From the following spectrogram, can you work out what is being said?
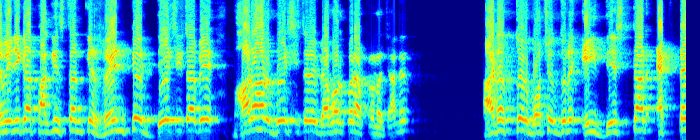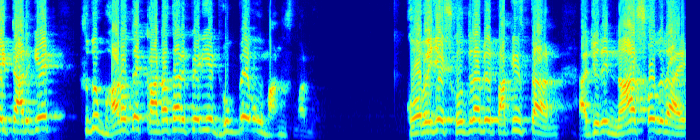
আমেরিকা পাকিস্তানকে রেন্টের দেশ হিসাবে, ভাড়ার দেশ হিসাবে ব্যবহার করে আপনারা জানেন। আটাত্তর বছর ধরে এই দেশটার একটাই টার্গেট শুধু ভারতে কাঁটাতার পেরিয়ে ঢুকবে এবং মানুষ মারবে। কবে যে শোধরাবে পাকিস্তান, আর যদি না শোধরায়,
